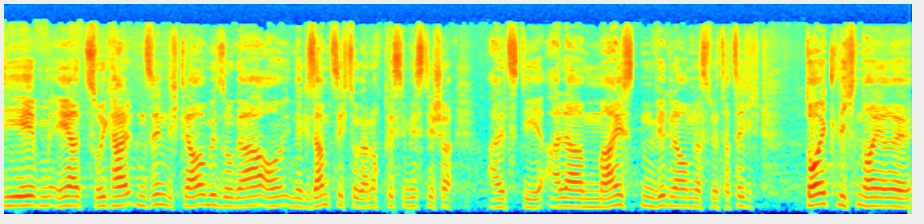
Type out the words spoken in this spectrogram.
die eben eher zurückhaltend sind. Ich glaube sogar in der Gesamtsicht sogar noch pessimistischer als die allermeisten. Wir glauben, dass wir tatsächlich deutlich neuere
